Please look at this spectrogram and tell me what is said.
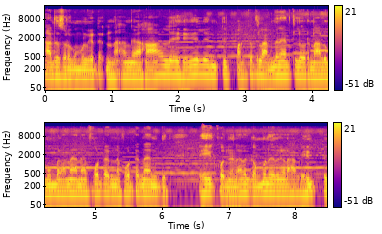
நாதஸ்வரம் கும்பல்கிட்ட நாங்கள் ஹாலு ஹேலுன்ட்டு பக்கத்தில் அந்த நேரத்தில் ஒரு நாலு கும்பல் அண்ணா என்ன ஃபோட்டோ என்ன ஃபோட்டோ என்னன்னு ஏய் கொஞ்ச நேரம் கம்முன்னு இருங்கடா அப்படின்ட்டு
